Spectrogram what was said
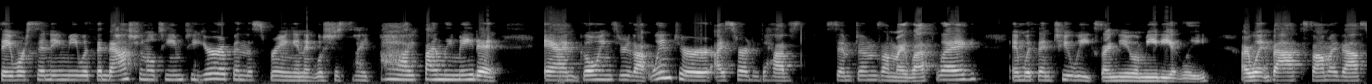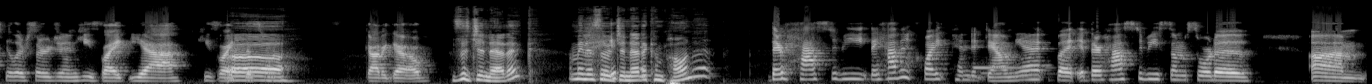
they were sending me with the national team to Europe in the spring. And it was just like, oh, I finally made it. And going through that winter, I started to have symptoms on my left leg. And within two weeks, I knew immediately. I went back, saw my vascular surgeon. He's like, yeah. He's like, this uh, one's got to go. is it genetic? I mean, is there a It's- genetic component? there has to be they haven't quite pinned it down yet but it, there has to be some sort of um,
